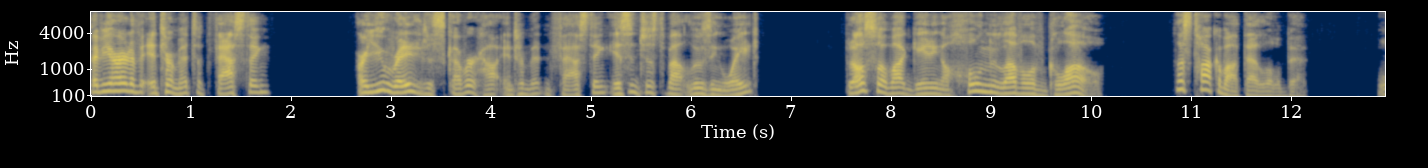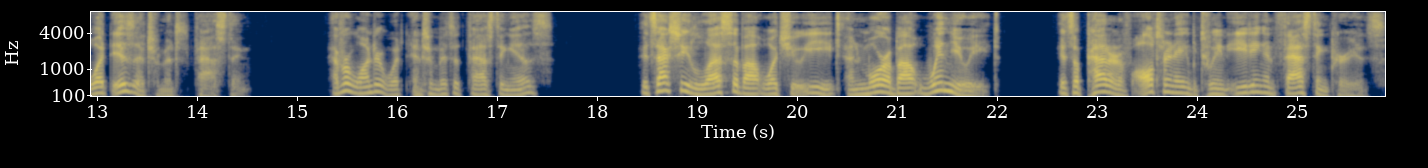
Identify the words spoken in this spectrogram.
Have you heard of intermittent fasting? Are you ready to discover how intermittent fasting isn't just about losing weight, but also about gaining a whole new level of glow? Let's talk about that a little bit. What is intermittent fasting? Ever wonder what intermittent fasting is? It's actually less about what you eat and more about when you eat. It's a pattern of alternating between eating and fasting periods.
